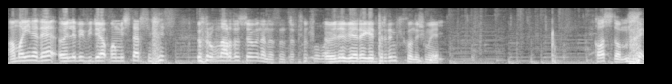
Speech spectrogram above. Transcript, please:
Ama yine de öyle bir video yapmamı isterseniz yorumlarda sövün anasını satayım. öyle bir yere getirdim ki konuşmayı. Kostom bak.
